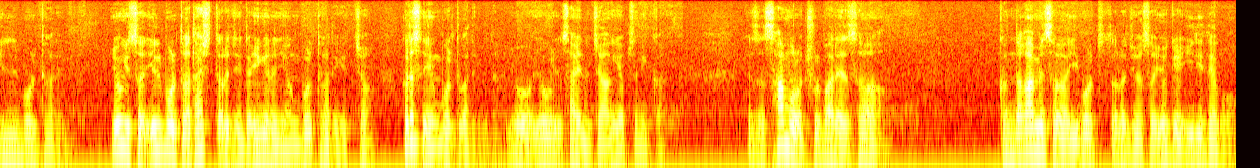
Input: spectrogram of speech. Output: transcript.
1볼트가 됩니다. 여기서 1볼트가 다시 떨어지니까 여기는 0볼트가 되겠죠. 그래서 0볼트가 됩니다. 요, 요 사이는 저항이 없으니까. 그래서 3으로 출발해서 건너가면서 2볼트 떨어져서 여기가 1이 되고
